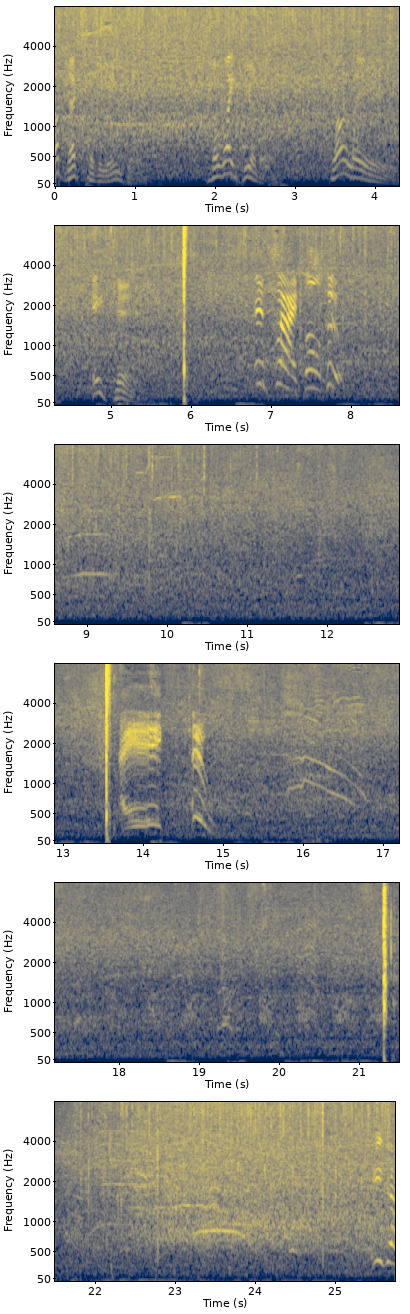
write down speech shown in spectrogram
Up next for the Angels, the right fielder, Charlie Aiken. Inside. Ball two. Eight, two. He's out.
